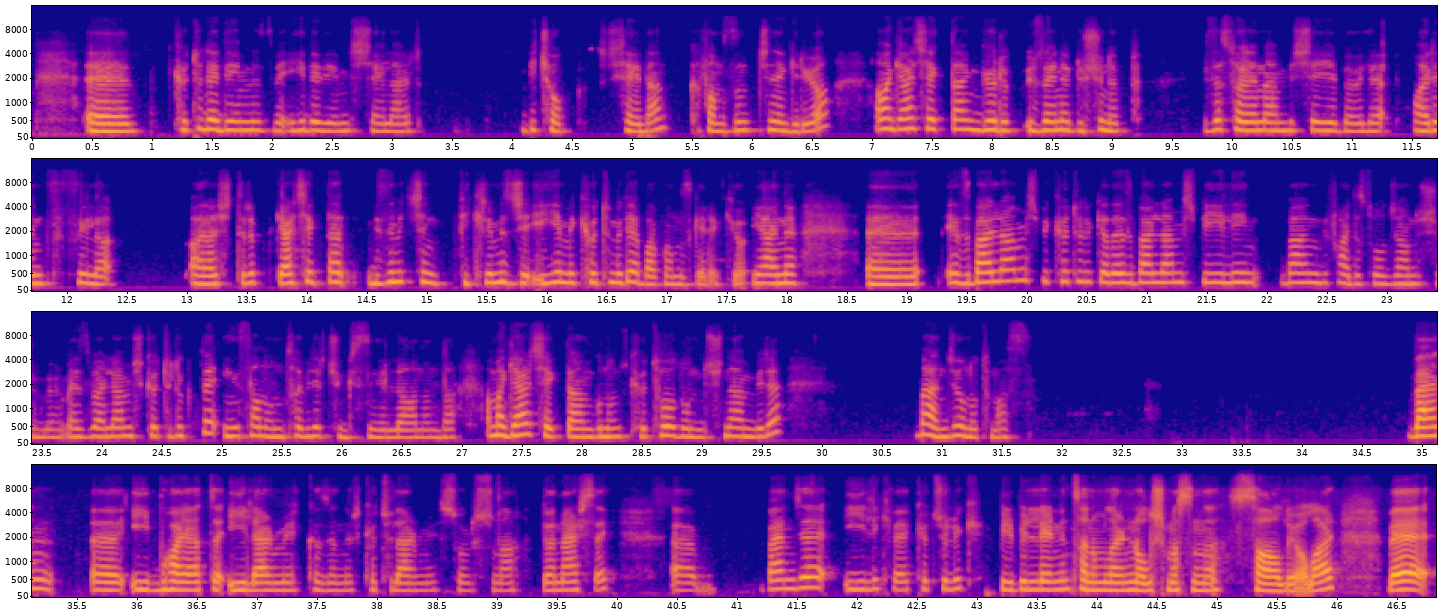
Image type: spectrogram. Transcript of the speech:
Ee, kötü dediğimiz ve iyi dediğimiz şeyler birçok şeyden kafamızın içine giriyor. Ama gerçekten görüp, üzerine düşünüp, bize söylenen bir şeyi böyle ayrıntısıyla araştırıp gerçekten bizim için fikrimizce iyi mi kötü mü diye bakmamız gerekiyor. Yani e, ezberlenmiş bir kötülük ya da ezberlenmiş bir iyiliğin ben bir faydası olacağını düşünmüyorum. Ezberlenmiş kötülükte insan unutabilir çünkü sinirli anında. Ama gerçekten bunun kötü olduğunu düşünen biri bence unutmaz. Ben e, iyi, bu hayatta iyiler mi kazanır, kötüler mi sorusuna dönersek e, bence iyilik ve kötülük birbirlerinin tanımlarının oluşmasını sağlıyorlar ve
